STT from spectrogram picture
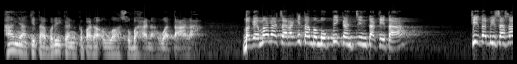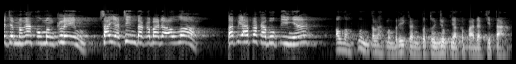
hanya kita berikan kepada Allah Subhanahu wa taala. Bagaimana cara kita membuktikan cinta kita? Kita bisa saja mengaku mengklaim saya cinta kepada Allah, tapi apakah buktinya? Allah pun telah memberikan petunjuknya kepada kita.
